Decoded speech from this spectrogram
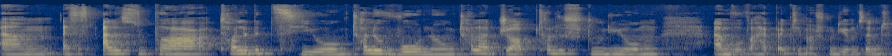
Ähm, es ist alles super, tolle Beziehung, tolle Wohnung, toller Job, tolles Studium, ähm, wo wir halt beim Thema Studium sind.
